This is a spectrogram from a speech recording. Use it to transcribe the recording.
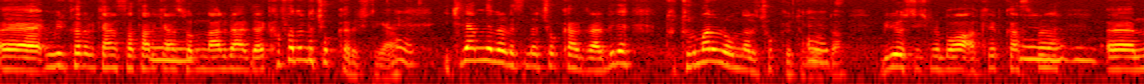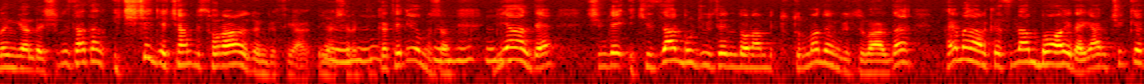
Ee, mülk alırken satarken sorunlar verdiler. Kafaları çok karıştı yani. Evet. İkilemler arasında çok kaldılar. Bir de tutulmalar onları çok kötü vurdu. Evet. Biliyorsun şimdi boğa akrep kaspının yanında şimdi zaten iç içe geçen bir sorarla döngüsü ya- yaşadık. Dikkat ediyor musun? Bir halde şimdi ikizler burcu üzerinde olan bir tutulma döngüsü vardı. Hemen arkasından boğayla yani çünkü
